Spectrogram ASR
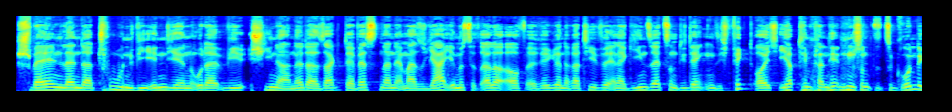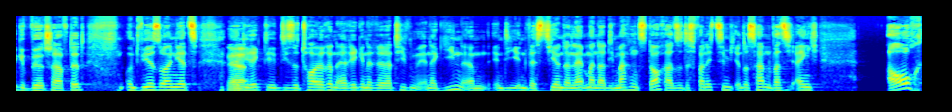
Schwellenländer tun, wie Indien oder wie China? Ne? Da sagt der Westen dann immer so, ja, ihr müsst jetzt alle auf äh, regenerative Energien setzen und die denken sich, fickt euch, ihr habt den Planeten schon zugrunde gewirtschaftet und wir sollen jetzt äh, Ja. direkt die, diese teuren äh, regenerativen Energien ähm, in die investieren. Dann lernt man da, die machen es doch. Also das fand ich ziemlich interessant. Und was ich eigentlich auch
